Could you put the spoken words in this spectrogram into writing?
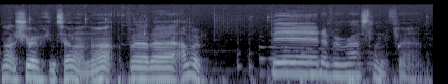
Not sure if you can tell or not, but uh, I'm a bit of a wrestling fan.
